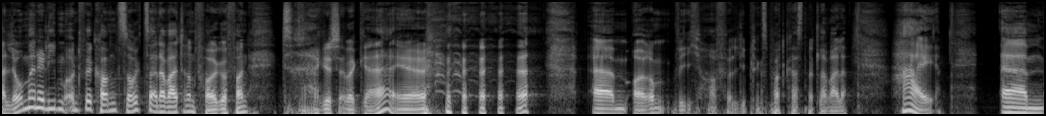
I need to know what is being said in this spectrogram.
Hallo meine Lieben und willkommen zurück zu einer weiteren Folge von Tragisch aber geil. ähm, eurem, wie ich hoffe, Lieblingspodcast mittlerweile. Hi. Ähm,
